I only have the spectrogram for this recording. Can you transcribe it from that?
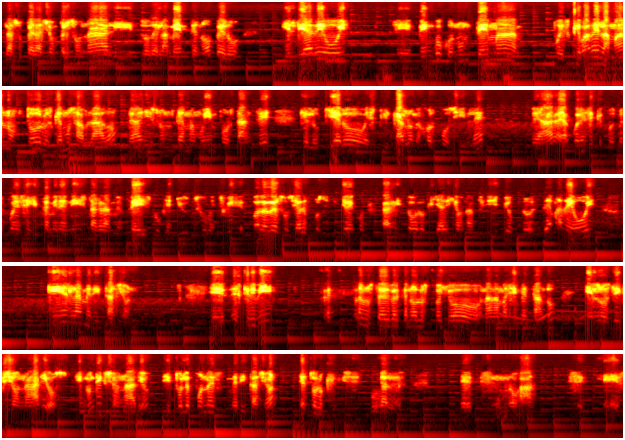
la superación personal y lo de la mente, ¿no? Pero el día de hoy eh, vengo con un tema pues que va de la mano todos los que hemos hablado, ¿verdad? Y es un tema muy importante que lo quiero explicar lo mejor posible, ¿verdad? Acuérdense que pues me pueden seguir también en Instagram, en Facebook, en YouTube, en Twitter, en todas las redes sociales por si me quieren contactar y todo lo que ya dijeron al principio, pero el tema de hoy, ¿qué es la meditación? Eh, escribí ustedes ver que no lo estoy yo nada más inventando, en los diccionarios, en un diccionario, si tú le pones meditación, esto es lo que dice, voy a leer, eh, dice que es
